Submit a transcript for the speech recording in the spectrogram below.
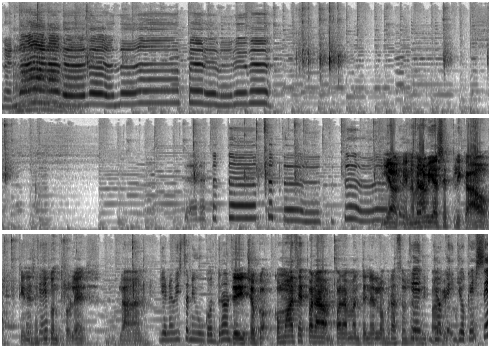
Na, na. Tía, que no me habías explicado. Tienes ¿El aquí controles. En plan. Yo no he visto ningún control. Te he dicho, ¿cómo- ¿cómo haces para, para mantener los brazos ¿Qué- yo, arriba? yo qué sé?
